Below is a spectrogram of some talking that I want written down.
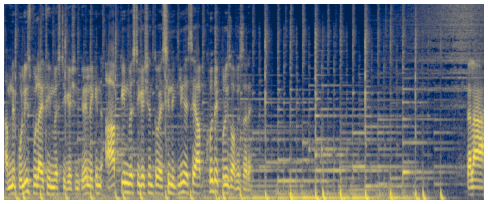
हमने पुलिस बुलाई थी इन्वेस्टिगेशन के लिए लेकिन आपकी इन्वेस्टिगेशन तो ऐसी निकली जैसे आप खुद एक पुलिस ऑफिसर हैं। चला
